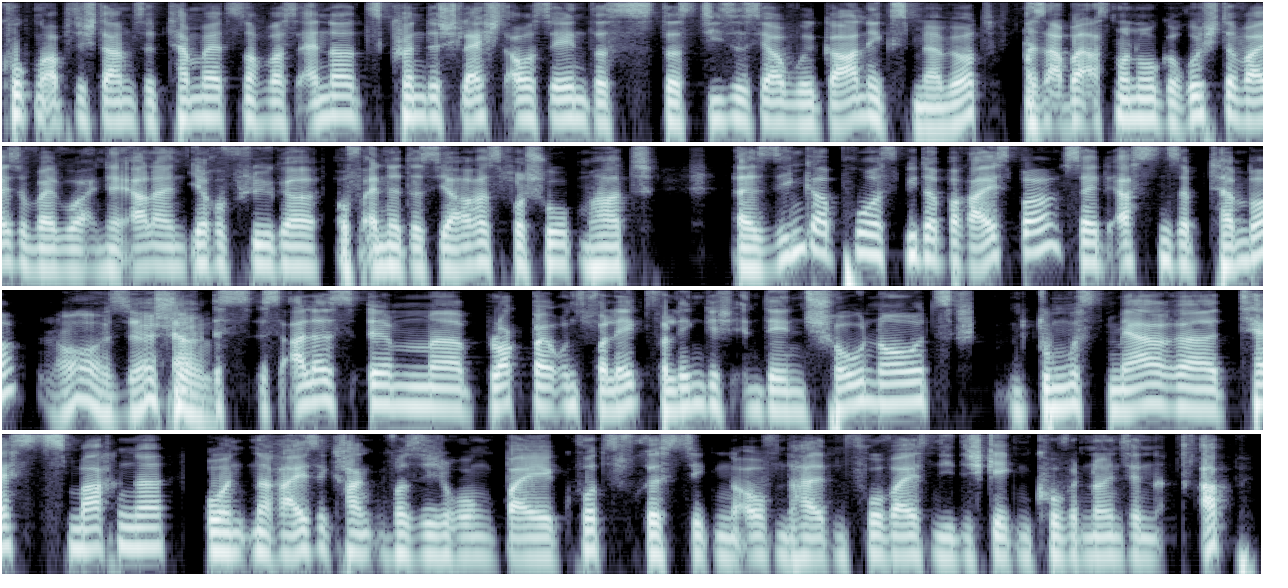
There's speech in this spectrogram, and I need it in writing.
Gucken, ob sich da im September jetzt noch was ändert. Es könnte schlecht aussehen, dass, dass dieses Jahr wohl gar nichts mehr wird. Das ist aber erstmal nur gerüchteweise, weil wo eine Airline ihre Flüge auf Ende des Jahres verschoben hat. Äh, Singapur ist wieder bereisbar seit 1. September. Oh, sehr schön. Ja, es ist alles im äh, Blog bei uns verlegt, verlinke ich in den Show Notes. Du musst mehrere Tests machen und eine Reisekrankenversicherung bei kurzfristigen Aufenthalten vorweisen, die dich gegen Covid-19 abschützt.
